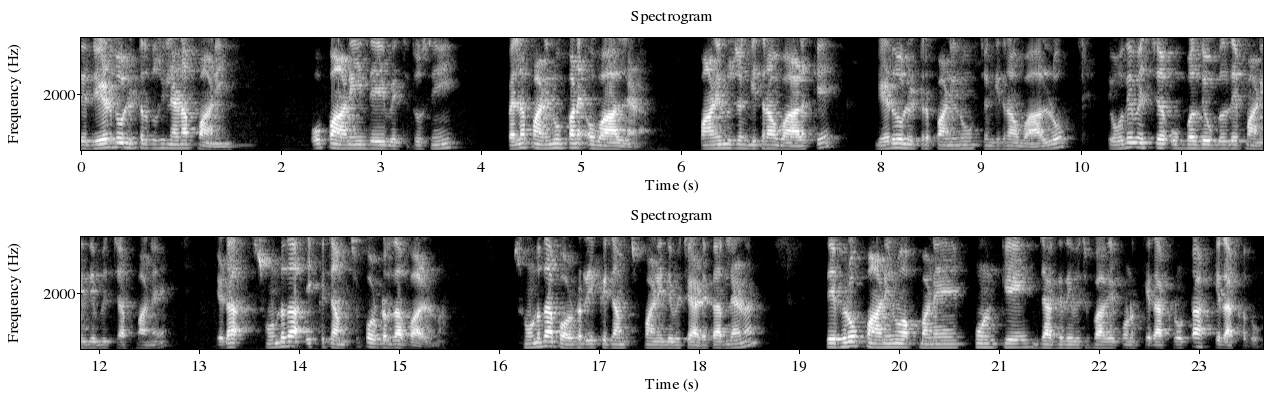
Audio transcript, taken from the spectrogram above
ਤੇ 1.5 2 ਲੀਟਰ ਤੁਸੀਂ ਲੈਣਾ ਪਾਣੀ। ਉਹ ਪਾਣੀ ਦੇ ਵਿੱਚ ਤੁਸੀਂ ਪਹਿਲਾਂ ਪਾਣੀ ਨੂੰ ਆਪਾਂ ਨੇ ਉਬਾਲ ਲੈਣਾ। ਪਾਣੀ ਨੂੰ ਚੰਗੀ ਤਰ੍ਹਾਂ ਉਬਾਲ ਕੇ 1.5 2 ਲੀਟਰ ਪਾਣੀ ਨੂੰ ਚੰਗੀ ਤਰ੍ਹਾਂ ਉਬਾਲ ਲਓ ਤੇ ਉਹਦੇ ਵਿੱਚ ਉਬਲਦੇ ਉਬਲਦੇ ਪਾਣੀ ਦੇ ਵਿੱਚ ਆਪਾਂ ਨੇ ਜਿਹੜਾ ਸੁੰਡ ਦਾ ਇੱਕ ਚਮਚ ਪਾਊਡਰ ਦਾ ਪਾ ਲੈਣਾ। ਸੁੰਡ ਦਾ ਪਾਊਡਰ ਇੱਕ ਚਮਚ ਪਾਣੀ ਦੇ ਵਿੱਚ ਐਡ ਕਰ ਲੈਣਾ ਤੇ ਫਿਰ ਉਹ ਪਾਣੀ ਨੂੰ ਆਪਾਂ ਨੇ ਪੁਣ ਕੇ, ਜੱਗ ਦੇ ਵਿੱਚ ਪਾ ਕੇ ਪੁਣ ਕੇ ਰੱਖ ਲਓ, ਢੱਕ ਕੇ ਰੱਖ ਦਿਓ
